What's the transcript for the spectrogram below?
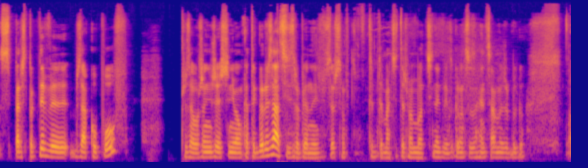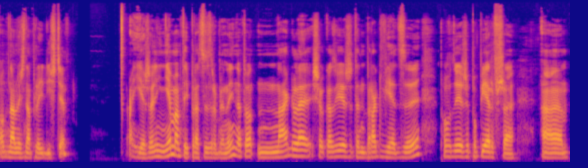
z perspektywy zakupów, przy założeniu, że jeszcze nie mam kategoryzacji zrobionej, zresztą w tym temacie też mamy odcinek, więc gorąco zachęcamy, żeby go odnaleźć na playliście. Jeżeli nie mam tej pracy zrobionej, no to nagle się okazuje, że ten brak wiedzy powoduje, że po pierwsze, em,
